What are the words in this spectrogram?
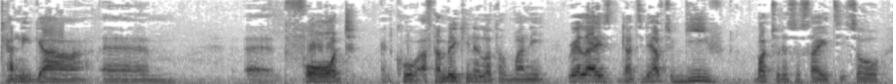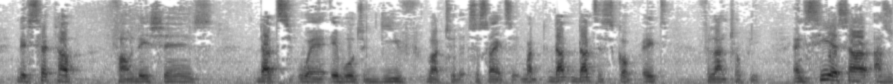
Carnegie, um, uh, Ford, and co. After making a lot of money, realized that they have to give back to the society. So they set up foundations that were able to give back to the society. But that, that is corporate philanthropy. And CSR has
